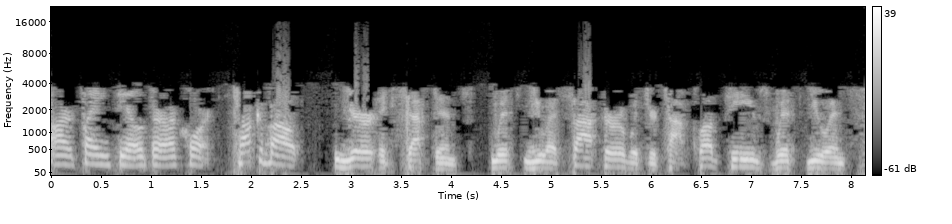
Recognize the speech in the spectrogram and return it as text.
our playing fields or our court. Talk about your acceptance with U.S. soccer, with your top club teams, with UNC.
